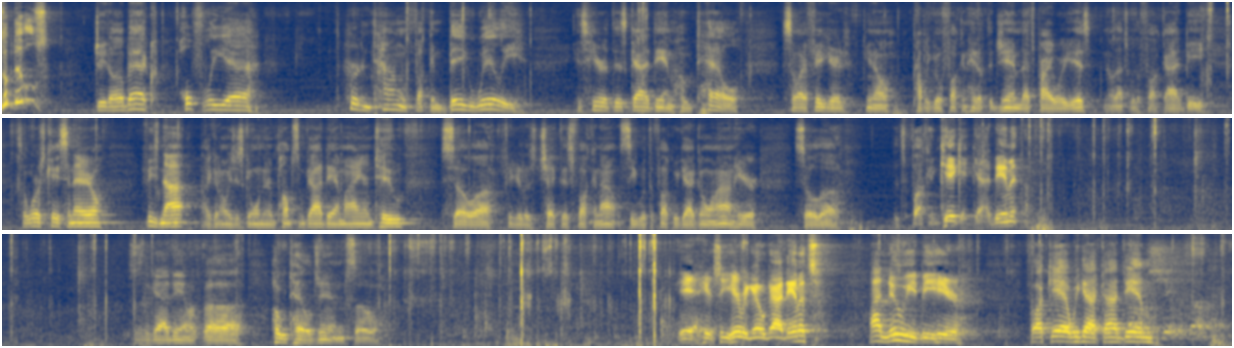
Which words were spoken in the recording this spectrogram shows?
Sup, Devils? J Dog back. Hopefully, uh, heard in town, fucking Big Willie is here at this goddamn hotel. So I figured, you know, probably go fucking hit up the gym. That's probably where he is. No, that's where the fuck I'd be. So worst case scenario, if he's not, I can always just go in there and pump some goddamn iron too. So uh, figured let's check this fucking out and see what the fuck we got going on here. So uh, let's fucking kick it, goddamn it. This is the goddamn uh, hotel gym. So yeah, here, see, here we go, goddamn it. I knew he'd be here. Fuck yeah, we got goddamn.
